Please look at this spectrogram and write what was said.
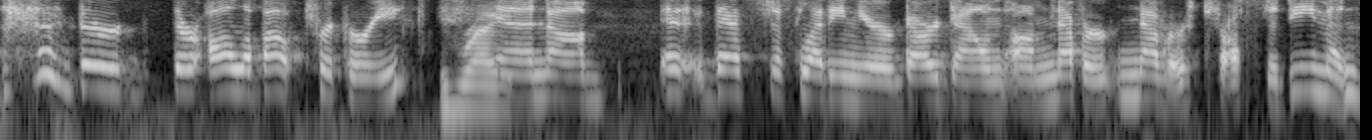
they're they're all about trickery, Right. and um, that's just letting your guard down. Um, never, never trust a demon.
